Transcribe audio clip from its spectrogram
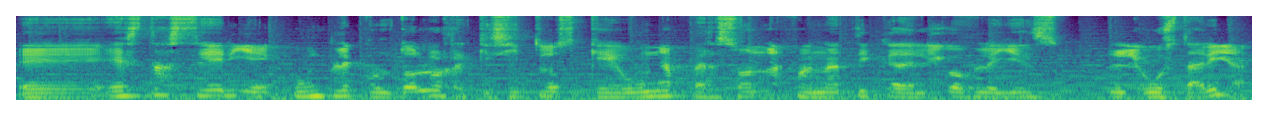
eh, esta serie cumple con todos los requisitos que una persona fanática de League of Legends le gustaría.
